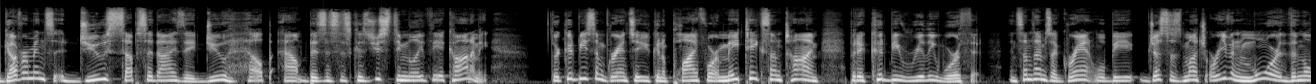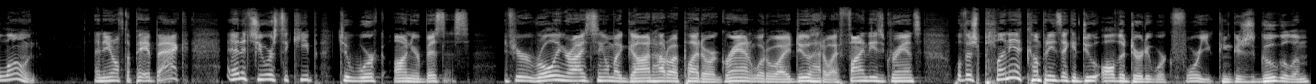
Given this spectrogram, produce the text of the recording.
Governments do subsidize, they do help out businesses because you stimulate the economy. There could be some grants that you can apply for. It may take some time, but it could be really worth it. And sometimes a grant will be just as much or even more than the loan. And you don't have to pay it back, and it's yours to keep to work on your business. If you're rolling your eyes and saying, oh my God, how do I apply to a grant? What do I do? How do I find these grants? Well, there's plenty of companies that could do all the dirty work for you. You can just Google them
